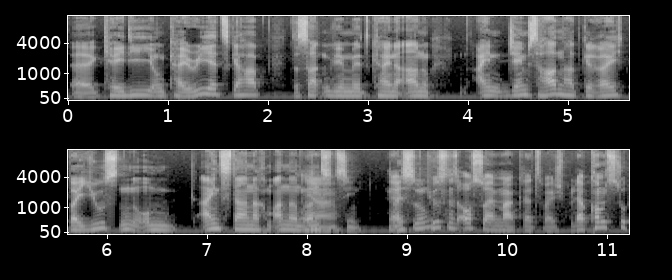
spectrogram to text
äh, KD und Kyrie jetzt gehabt. Das hatten wir mit, keine Ahnung, ein James Harden hat gereicht bei Houston, um ein Star nach dem anderen Ja. ranzuziehen. Ja. Weißt du? Houston ist auch so ein Markt als Beispiel. Da kommst du.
